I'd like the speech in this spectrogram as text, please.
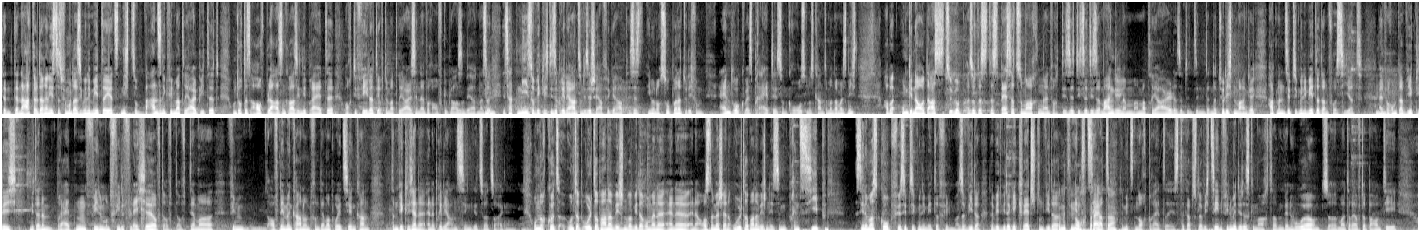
der, der, Nachteil daran ist, dass 35 mm jetzt nicht so wahnsinnig viel Material bietet und durch das Aufblasen quasi in die Breite auch die Fehler, die auf dem Material sind, einfach aufgeblasen werden. Also mhm. es hat nie so wirklich diese Brillanz und diese Schärfe gehabt. Es ist immer noch super natürlich vom Eindruck, weil es breit ist und groß und das kannte man damals nicht. Aber um genau das zu über, also das, das besser zu machen, einfach diese, diese, dieser Mangel am, am Material, also den, den, den, natürlichen Mangel, hat man 70 Millimeter dann forciert. Mhm. Einfach um da wirklich mit einem breiten Film und viel Fläche, auf, auf, auf der man Film aufnehmen kann und von der man projizieren kann, dann wirklich eine, eine Brillanz irgendwie zu erzeugen. Um noch kurz, unter Ultra Panavision war wiederum eine, eine, eine Ausnahmeerscheinung. Ultra Panavision ist im Prinzip CinemaScope für 70 mm Film. Also wieder, da wird wieder gequetscht und wieder damit es noch breiter, damit es noch breiter ist. Da gab es glaube ich zehn Filme, die das gemacht haben, Ben Hur und äh, Meuterei auf der Bounty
